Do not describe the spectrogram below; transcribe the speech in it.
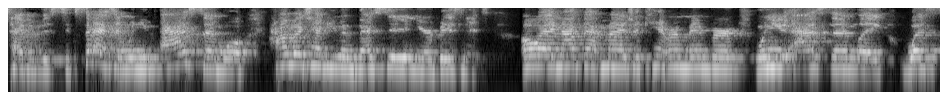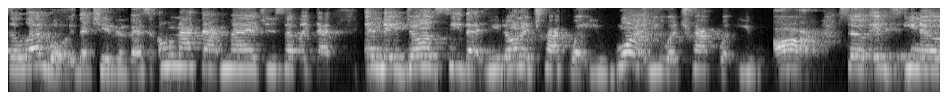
type of success. And when you ask them well how much have you invested in your business oh, I not that much. I can't remember. When you ask them, like, what's the level that you've invested? Oh, not that much, and stuff like that. And they don't see that you don't attract what you want, you attract what you are. So it's, you know,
